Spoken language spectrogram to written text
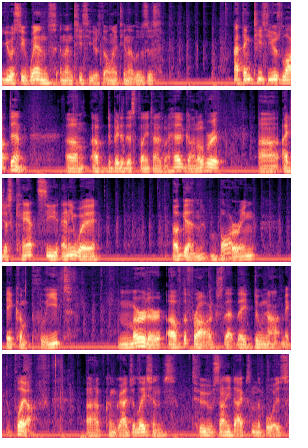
USC wins and then TCU is the only team that loses. I think TCU is locked in. Um, I've debated this plenty of times in my head, gone over it. Uh, I just can't see any way, again, barring a complete murder of the Frogs, that they do not make the playoff. Uh, congratulations to Sonny Dykes and the boys.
